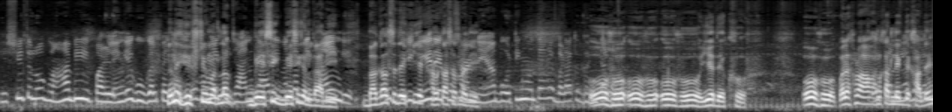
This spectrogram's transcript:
हिस्ट्री तो लोग वहाँ भी पढ़ लेंगे गूगल पे नहीं हिस्ट्री मतलब बेसिक मतलब बेसिक जानकारी। बगल से तो देखिए एक हल्का सा नदी बोटिंग होता है बड़ा का ओहो ओहो ओहो ये देखो। ओहो पहले थोड़ा हल्का लेक दिखा दे।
